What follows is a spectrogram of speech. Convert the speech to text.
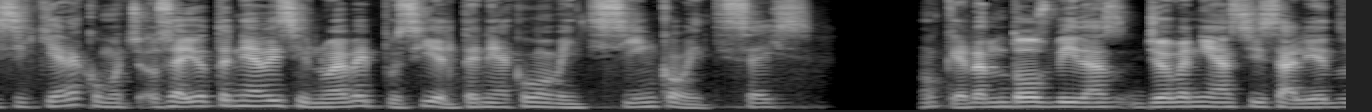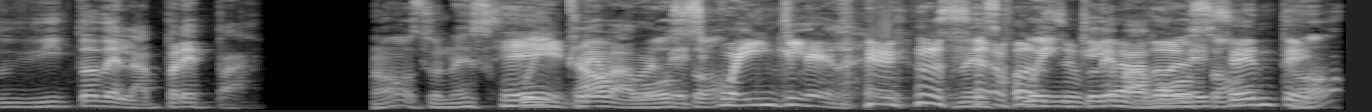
ni siquiera como, o sea, yo tenía 19 y pues sí, él tenía como 25, 26, ¿no? Que eran dos vidas, yo venía así saliendo de la prepa, ¿no? Es un escuincle baboso. Escuincle. un escuincle baboso. ¿no?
